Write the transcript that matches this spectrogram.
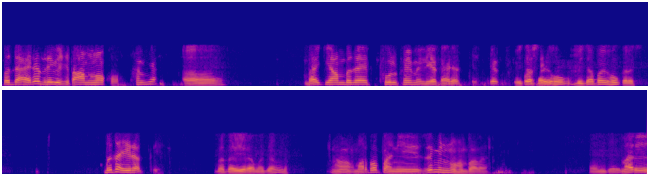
બધા હારે જ રહી છે પણ આમ નોખો સમજ્યા? હા હા. બાકી આમ બધા ફૂલ ફેમિલી એક હારે જ છે. બીજા ભાઈ હું બીજા ભાઈ શું કરે છે? બધા હીરા જ છે. બધા હીરા મજા ને? હા મારા પપ્પાની જમીનનું સંભાળે. સમજાય. મારી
